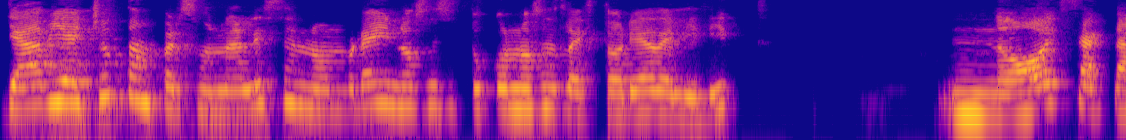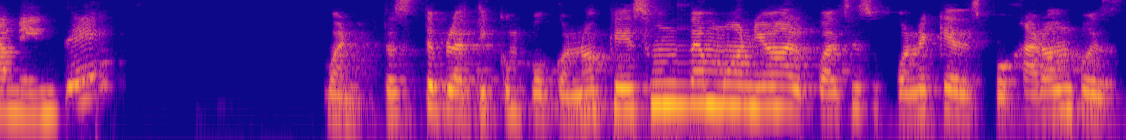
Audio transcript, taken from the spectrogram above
ya había hecho tan personal ese nombre y no sé si tú conoces la historia de Lilith. No exactamente, bueno, entonces te platico un poco, ¿no? Que es un demonio al cual se supone que despojaron, pues,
